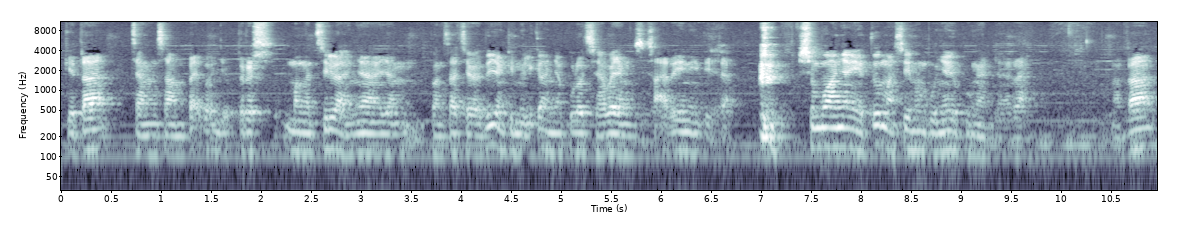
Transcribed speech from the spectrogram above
kita jangan sampai kok terus mengecil hanya yang bangsa Jawa itu yang dimiliki hanya Pulau Jawa yang saat ini tidak. Semuanya itu masih mempunyai hubungan darah maka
